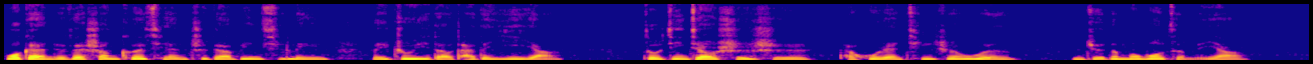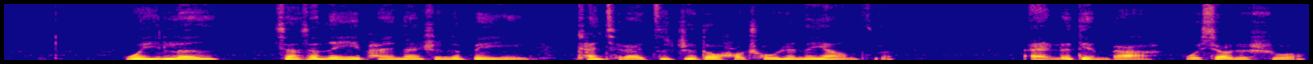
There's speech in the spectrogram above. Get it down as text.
我赶着在上课前吃掉冰淇淋，没注意到他的异样。走进教室时，他忽然轻声问：“你觉得某某怎么样？”我一愣，想想那一排男生的背影，看起来资质都好愁人的样子，矮了点吧？我笑着说。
